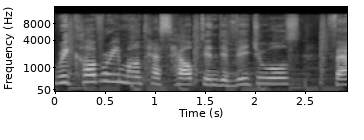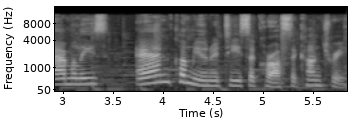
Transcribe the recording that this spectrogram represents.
Recovery Month has helped individuals, families, and communities across the country.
